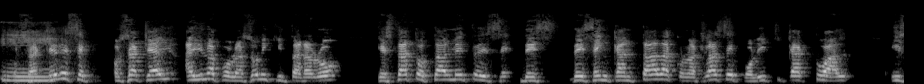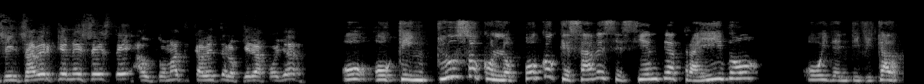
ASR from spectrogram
o sea, que, hay, hay, una población en Quintana Roo que está totalmente desencantada con la clase política actual y sin saber quién es este, automáticamente lo quiere apoyar. O, que incluso con lo poco que sabe se siente atraído o identificado.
